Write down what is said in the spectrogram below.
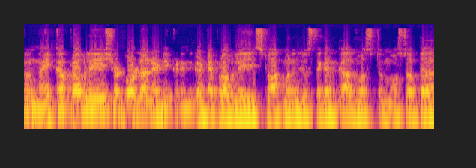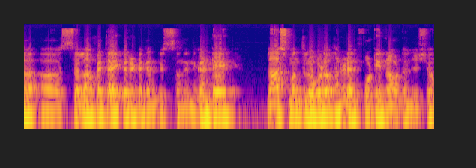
no Nykaa probably should hold on అండి ఇక్కడ. ఎందుకంటే ప్రాబ్లీ స్టాక్ మనం చూస్తే కనుక almost most of the sell off అయితే అయిపోయినట్టే కనిపిస్తుంది. ఎందుకంటే లాస్ట్ మంత్లో కూడా హండ్రెడ్ అండ్ ఫోర్టీన్ రావటం చూసాం.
